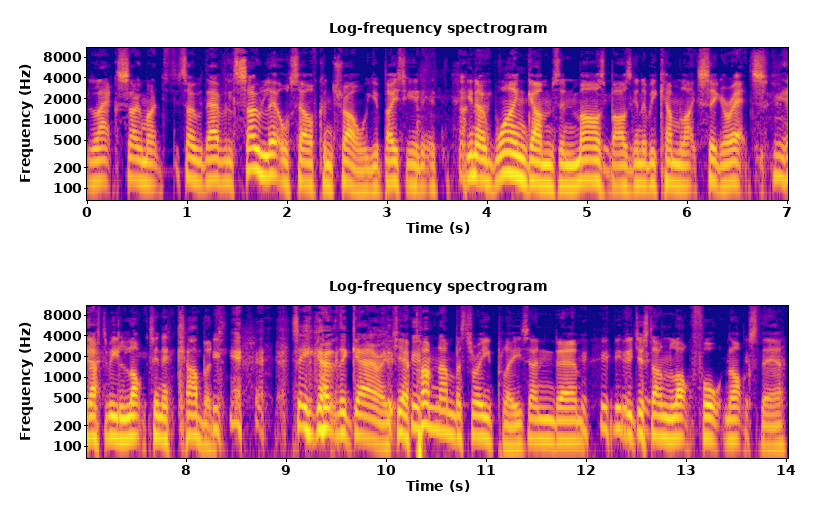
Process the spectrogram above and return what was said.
lacked so much, so they have so little self control. You're basically, you know, wine gums and Mars bars are going to become like cigarettes. You have to be locked in a cupboard. so you go to the garage, yeah, pump number three, please, and um, if you could just unlock Fort Knox there,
